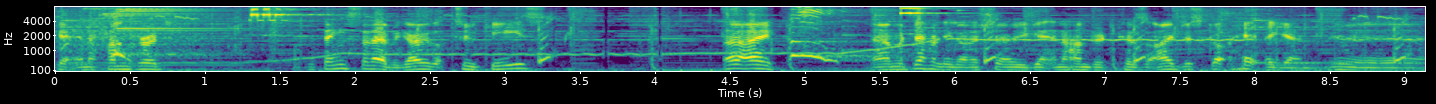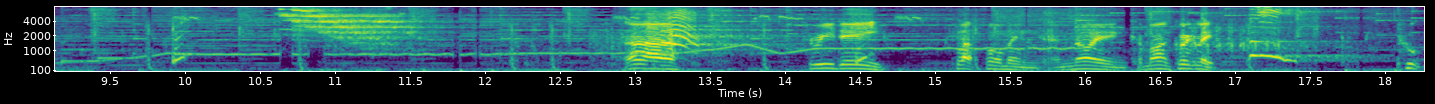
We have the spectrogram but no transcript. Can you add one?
getting a hundred of the things. So there we go. We've got two keys. Hey, um, I'm definitely going to show you getting a hundred because I just got hit again. Yeah. Ah! 3D platforming, annoying. Come on, quickly. Poop.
